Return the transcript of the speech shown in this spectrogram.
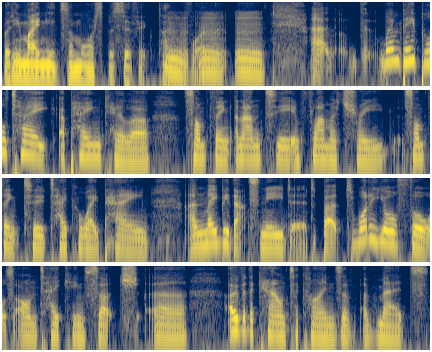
but he might need some more specific type of work. Mm. Uh, th- when people take a painkiller, something, an anti-inflammatory, something to take away pain, and maybe that's needed, but what are your thoughts on taking such uh, over-the-counter kinds of, of meds?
